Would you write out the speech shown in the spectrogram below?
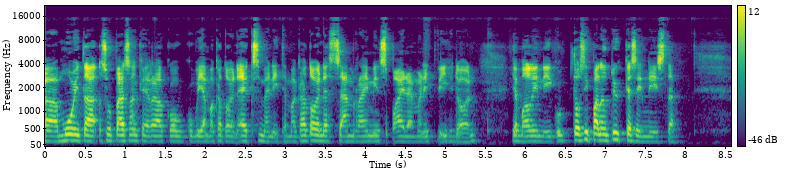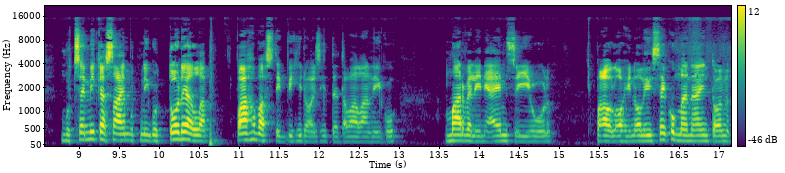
ää, muita supersankereelokuvia, mä katsoin X-Menit ja mä katsoin ne Sam Raimin Spider-Manit vihdoin. Ja mä olin kuin, tosi paljon tykkäsin niistä. Mutta se, mikä sai mut kuin, todella vahvasti vihdoin sitten tavallaan niin kuin Marvelin ja MCUn pauloihin, oli se, kun mä näin ton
